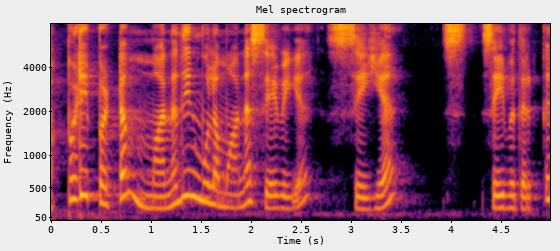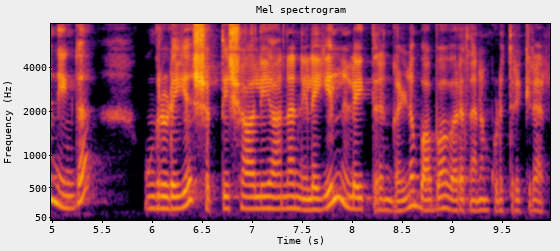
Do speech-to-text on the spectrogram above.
அப்படிப்பட்ட மனதின் மூலமான சேவையை செய்ய செய்வதற்கு நீங்கள் உங்களுடைய சக்திசாலியான நிலையில் நிலைத்திருங்கள்னு பாபா வரதானம் கொடுத்துருக்கிறார்.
